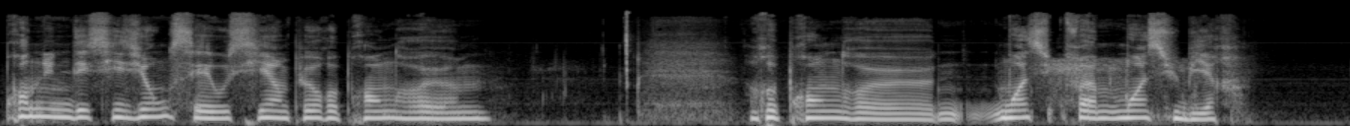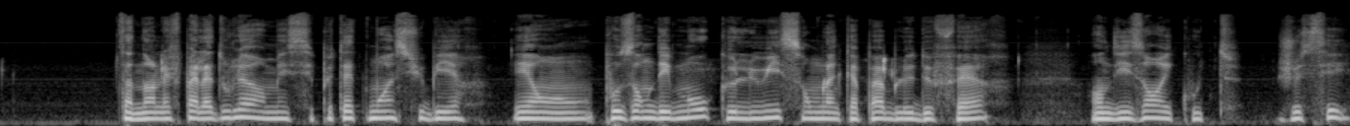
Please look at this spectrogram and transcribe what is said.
prendre une décision, c'est aussi un peu reprendre. euh, reprendre euh, moins enfin moins subir ça n'enlève pas la douleur mais c'est peut-être moins subir et en posant des mots que lui semble incapable de faire en disant écoute je sais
